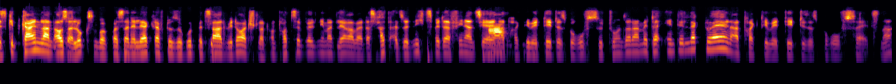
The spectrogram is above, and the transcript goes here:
Es gibt kein Land außer Luxemburg, was seine Lehrkräfte so gut bezahlt wie Deutschland. Und trotzdem will niemand Lehrer werden. Das hat also nichts mit der finanziellen ah. Attraktivität des Berufs zu tun, sondern mit der intellektuellen Attraktivität dieses Berufsfelds. Ne?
